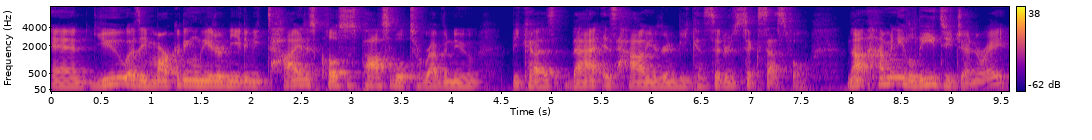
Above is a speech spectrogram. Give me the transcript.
And you, as a marketing leader, need to be tied as close as possible to revenue because that is how you're going to be considered successful. Not how many leads you generate,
